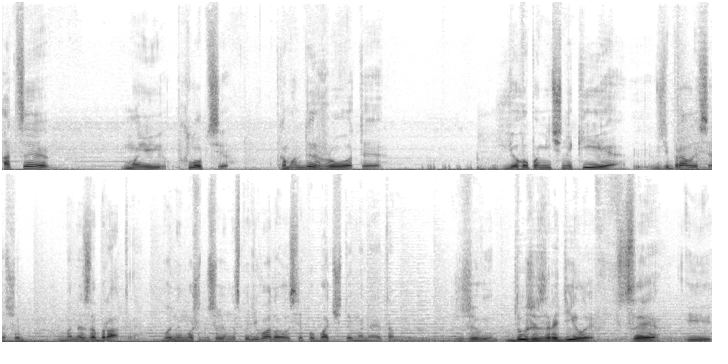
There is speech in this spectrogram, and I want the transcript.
А це мої хлопці, командир роти, його помічники зібралися, щоб мене забрати. Вони, може, вже не сподівалися побачити мене там живим. Дуже зраділи все. І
